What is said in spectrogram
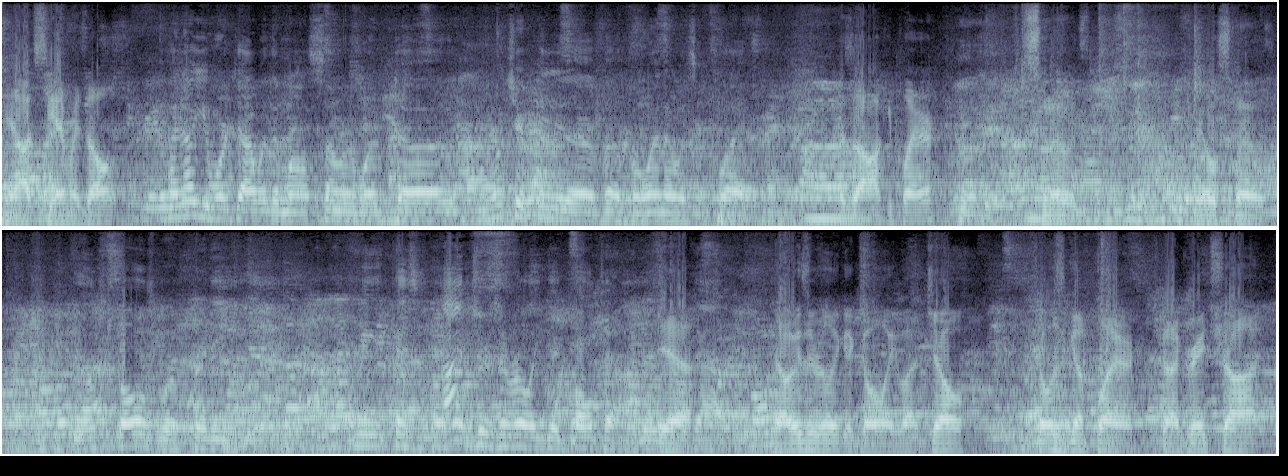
you know that's the end result. I know you worked out with him all summer. What, uh, what's your opinion of, Veleno as a player? As a hockey player, smooth, real smooth. Those goals were pretty. I mean, because Odger's a really good goaltender. There's no. Yeah. No, he's a really good goalie, but Joe, Joe's a good player. Got a great shot,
